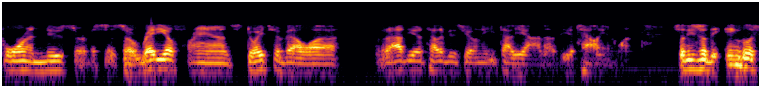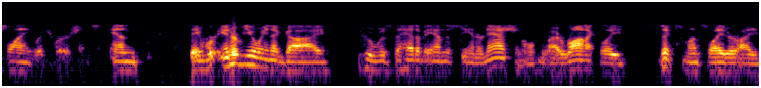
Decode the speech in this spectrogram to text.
foreign news services. So Radio France, Deutsche Welle, Radio Televisione Italiana, the Italian one. So these are the English language versions. And they were interviewing a guy who was the head of Amnesty International, who ironically, six months later, I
